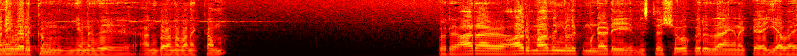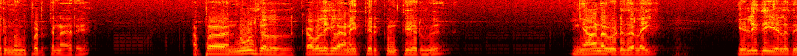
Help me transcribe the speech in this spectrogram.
அனைவருக்கும் எனது அன்பான வணக்கம். ஒரு ஆறா ஆறு மாதங்களுக்கு முன்னாடி மிஸ்டர் சிவகுரு தான் எனக்கு ஐயாவை அறிமுகப்படுத்தினார். அப்போ நூல்கள் கவலைகள் அனைத்திற்கும் தேர்வு. ஞான விடுதலை. எளிது எழுது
